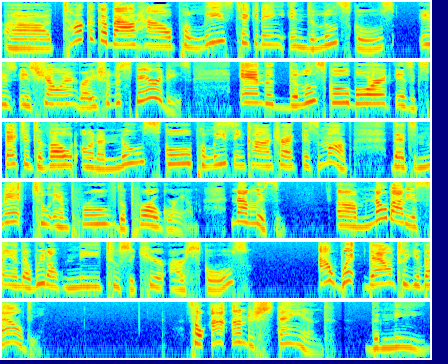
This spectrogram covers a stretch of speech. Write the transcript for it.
uh, talking about how police ticketing in Duluth schools is, is showing racial disparities. And the Duluth School Board is expected to vote on a new school policing contract this month that's meant to improve the program. Now, listen, um, nobody is saying that we don't need to secure our schools. I went down to Uvalde. So I understand the need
